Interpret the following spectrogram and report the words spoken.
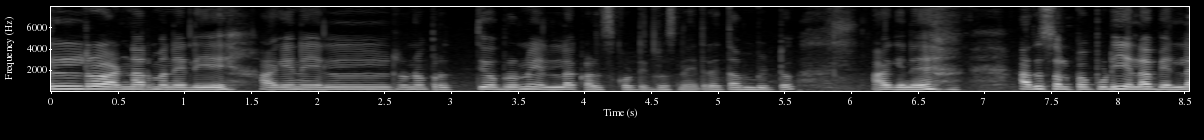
ಎಲ್ಲರೂ ಅಣ್ಣವ್ರ ಮನೇಲಿ ಹಾಗೆಯೇ ಎಲ್ಲರೂ ಪ್ರತಿಯೊಬ್ಬರೂ ಎಲ್ಲ ಕಳಿಸ್ಕೊಟ್ಟಿದ್ರು ಸ್ನೇಹಿತರೆ ತಂಬಿಟ್ಟು ಹಾಗೆಯೇ ಅದು ಸ್ವಲ್ಪ ಪುಡಿ ಎಲ್ಲ ಬೆಲ್ಲ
